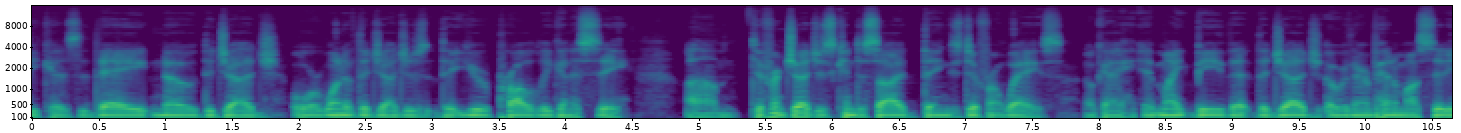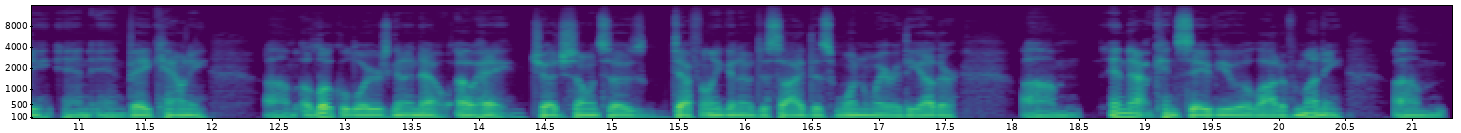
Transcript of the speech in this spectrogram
because they know the judge or one of the judges that you're probably going to see. Um, different judges can decide things different ways. Okay. It might be that the judge over there in Panama City and in Bay County, um, a local lawyer is going to know, oh, hey, Judge so and so is definitely going to decide this one way or the other. Um, and that can save you a lot of money um,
